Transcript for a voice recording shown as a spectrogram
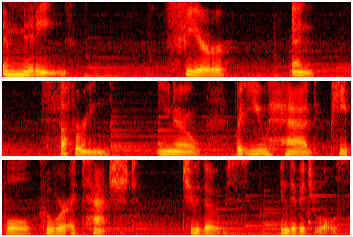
emitting fear and suffering, you know, but you had people who were attached to those individuals.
